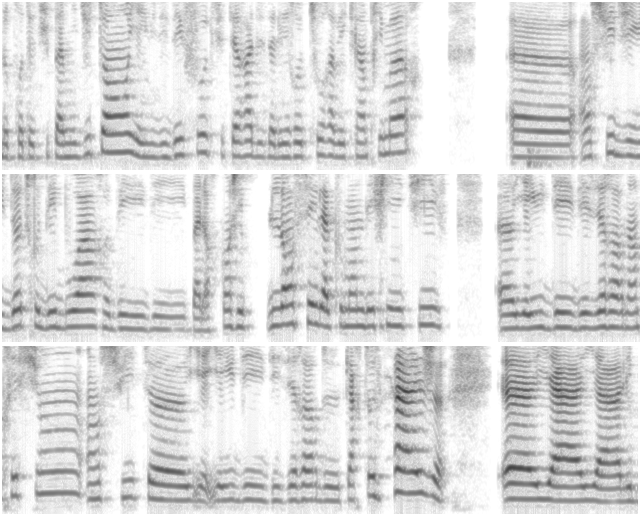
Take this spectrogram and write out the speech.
Le prototype a mis du temps, il y a eu des défauts et cetera, des allers-retours avec l'imprimeur. Heu, ensuite, j'ai eu d'autres déboires, des des bah, alors quand j'ai lancé la commande définitive, heu, il y a eu des erreurs d'impression. Ensuite, heu, il y a eu des erreurs de cartonnage. Il y a il y a les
